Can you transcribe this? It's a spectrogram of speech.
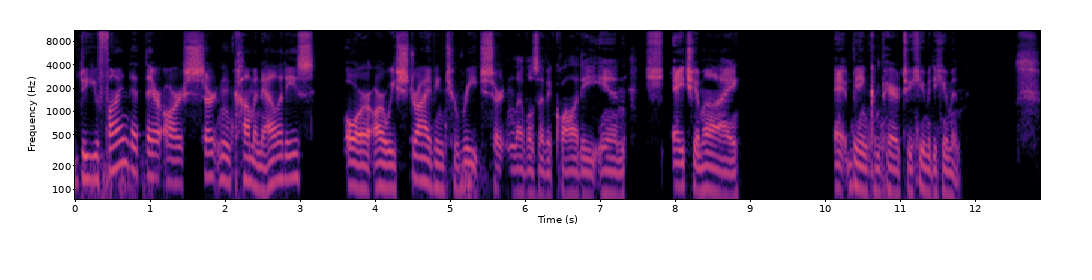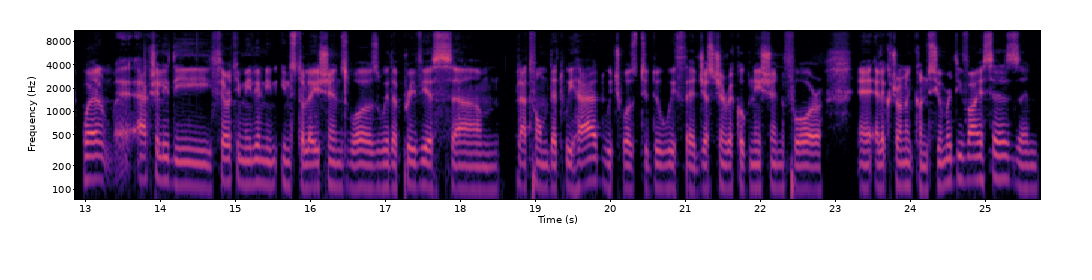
do you find that there are certain commonalities or are we striving to reach certain levels of equality in HMI eh, being compared to human to human? Well, actually, the 30 million installations was with a previous um, platform that we had, which was to do with uh, gesture recognition for uh, electronic consumer devices, and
